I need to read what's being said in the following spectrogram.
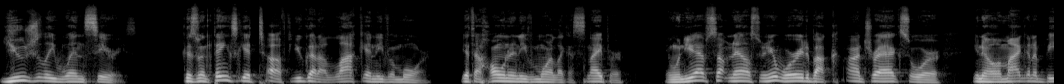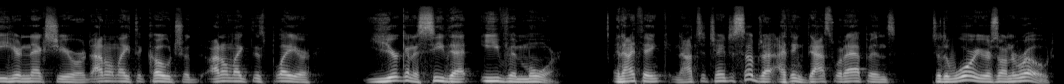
usually win series. Because when things get tough, you got to lock in even more. You have to hone in even more like a sniper. And when you have something else, when you're worried about contracts or, you know, am I going to be here next year or I don't like the coach or I don't like this player, you're going to see that even more. And I think, not to change the subject, I think that's what happens – to the Warriors on the road.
